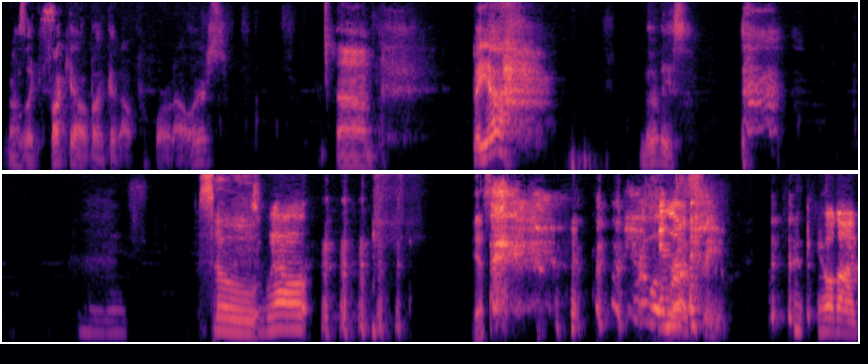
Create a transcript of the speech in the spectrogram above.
And I was like, fuck yeah, I'll buy Get Out for four dollars. Um, but yeah, movies. Movies. So Well, yes, We're a In the- hold on.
